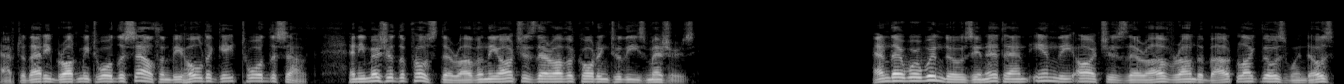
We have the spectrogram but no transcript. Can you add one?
After that he brought me toward the south, and behold a gate toward the south, and he measured the post thereof and the arches thereof according to these measures. And there were windows in it, and in the arches thereof round about, like those windows,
